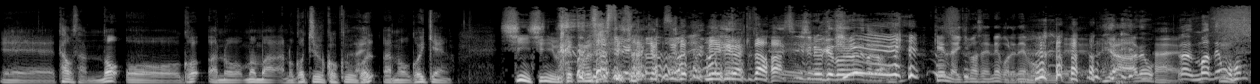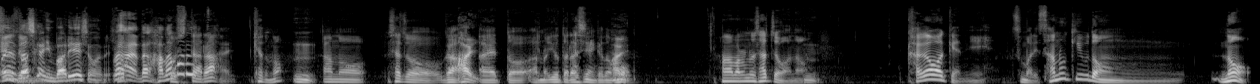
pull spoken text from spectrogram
えー、タオさんの、おご、あの、まあまあ、あの、ご忠告、ご、あの、ご意見、真摯に受け止めさせていただきます。メールが来たわ。真摯に受け止められたか県内行きませんね、これね、もう。ら。いやーでも、はいまあでも本当に確かにバリエーションはね。まあ、だから花丸そしたら、はいけどの、うんあの、社長が、はい。えっと、あの、言ったらしいんやけども、はい。花丸の社長はの、ん。香川県に、つまり、讃岐うどんの、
